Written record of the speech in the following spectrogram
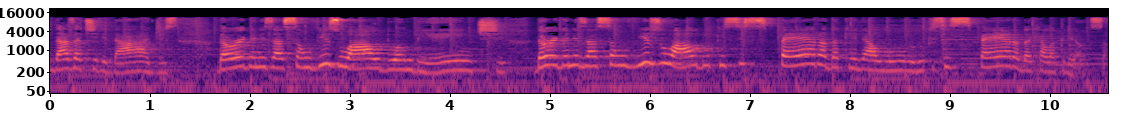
das atividades, da organização visual do ambiente, da organização visual do que se espera daquele aluno, do que se espera daquela criança.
